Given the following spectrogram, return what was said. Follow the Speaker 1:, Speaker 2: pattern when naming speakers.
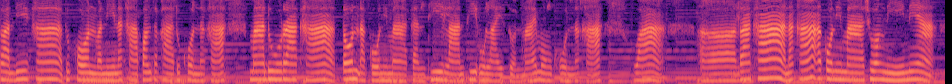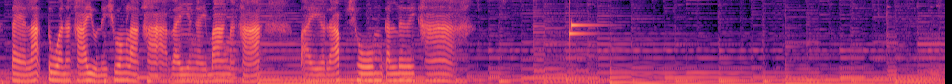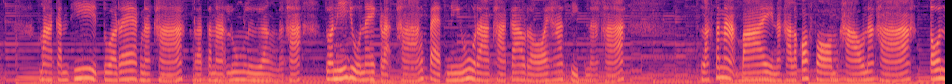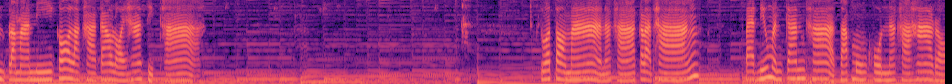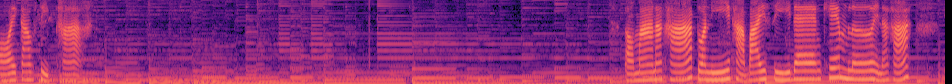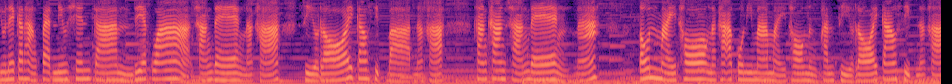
Speaker 1: สวัสดีค่ะทุกคนวันนี้นะคะป้อมจะพาทุกคนนะคะ มาดูราคาต้นอโกนิมากันที่ร้านพี่อุไลสวนไม้มงคลนะคะ ว่าราคานะคะอโกนิมาช่วงนี้เนี่ย แต่ละตัวนะคะอยู่ในช่วงราคาอะไรยังไงบ้างนะคะ ไปรับชมกันเลยค่ะ มากันที่ตัวแรกนะคะ รัตนรุ่งเรืองนะคะ ตัวนี้อยู่ในกระถาง 8 นิ้วราคา 950 นะคะ ลักษณะใบนะคะ แล้วก็ฟอร์มเขานะคะ ต้นประมาณนี้ก็ราคา 950 ค่ะตัวต่อมานะคะ กระถาง 8 นิ้วเหมือนกันค่ะ ซับมงคลนะคะ 590 ค่ะ ต่อมานะคะ ตัวนี้ค่ะใบสีแดงเข้มเลยนะคะ อยู่ในกระถาง 8 นิ้วเช่นกัน เรียกว่าช้างแดงนะคะ 490 บาทนะคะ ข้างๆช้างแดงนะต้นไหมทองนะคะอโกนิมาไหมทอง 1,490 นะคะ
